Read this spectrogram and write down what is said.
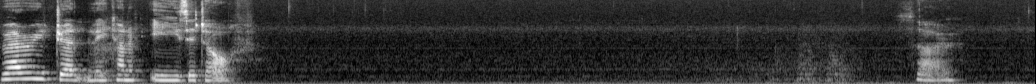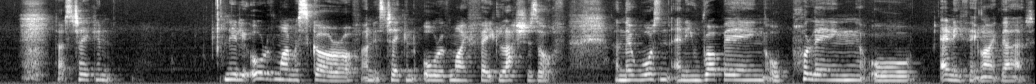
very gently kind of ease it off. So that's taken nearly all of my mascara off and it's taken all of my fake lashes off and there wasn't any rubbing or pulling or anything like that.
